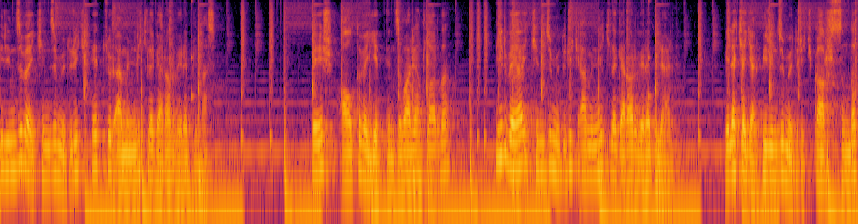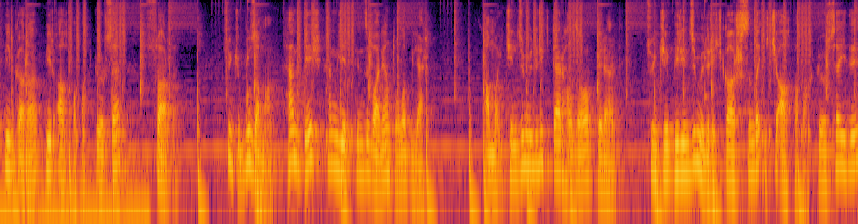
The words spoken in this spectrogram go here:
birinci və ikinci müdrik heç cür əminliklə qərar verə bilməz. 5, 6 və 7-ci variantlarda bir və ya ikinci müdrik əminliklə qərar verə bilərdi. Belə ki, əgər birinci müdrik qarşısında bir qara, bir ağ papaq görsə, susardı. Çünki bu zaman həm 5, həm 7-ci variant ola bilər. Amma ikinci müdrik dərhal cavab verərdi. Çünki birinci müdrik qarşısında 2 ağ papaq görsəydi,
